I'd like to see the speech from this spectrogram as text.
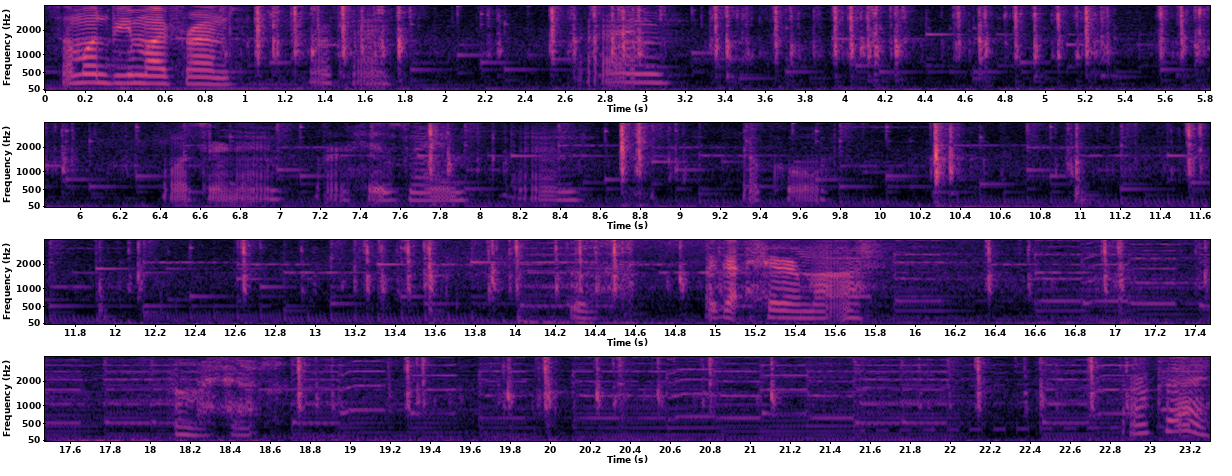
someone be my friend. Okay. I'm, what's her name? Or his name? And Nicole. I got hair in my eye. On my hat. Okay.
